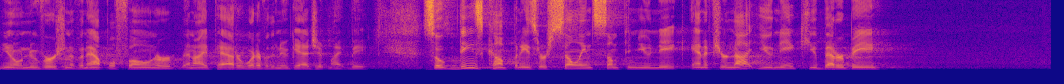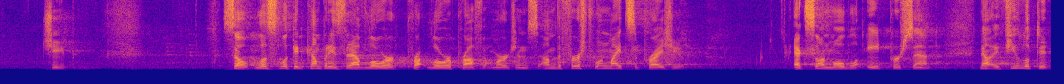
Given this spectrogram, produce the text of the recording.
you know, new version of an Apple phone or an iPad or whatever the new gadget might be. So these companies are selling something unique. And if you're not unique, you better be cheap. So let's look at companies that have lower, pro lower profit margins. Um, the first one might surprise you. ExxonMobil, 8%. Now, if you looked at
